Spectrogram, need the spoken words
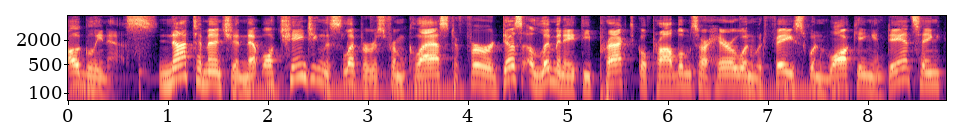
ugliness. Not to mention that while changing the slippers from glass to fur does eliminate the practical problems our heroine would face when walking and dancing,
